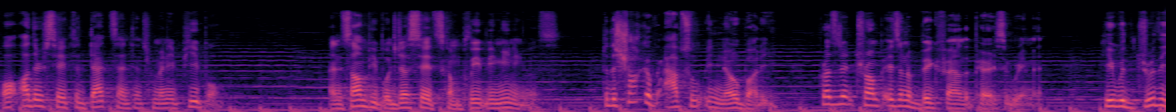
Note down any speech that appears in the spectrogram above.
while others say it's a death sentence for many people. And some people just say it's completely meaningless. To the shock of absolutely nobody, President Trump isn't a big fan of the Paris Agreement. He withdrew the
